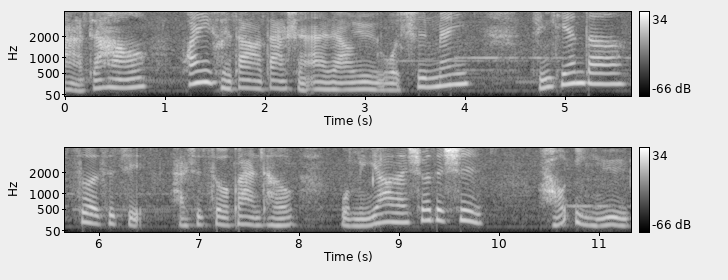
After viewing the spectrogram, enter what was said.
大家好，欢迎回到大神爱疗愈，我是 May。今天的做自己还是做罐头，我们要来说的是好隐喻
